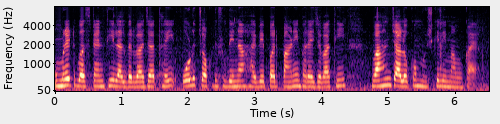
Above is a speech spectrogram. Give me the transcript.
ઉમરેઠ બસ સ્ટેન્ડથી લાલ દરવાજા થઈ ઓડ ચોકડી સુધીના હાઈવે પર પાણી ભરાઈ જવાથી વાહન ચાલકો મુશ્કેલીમાં મુકાયા.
